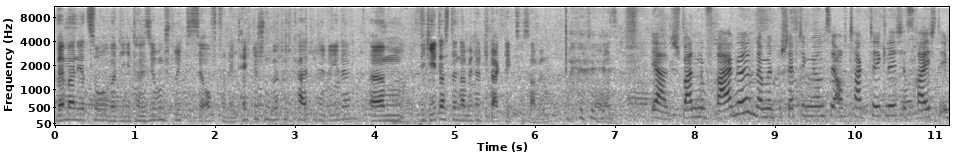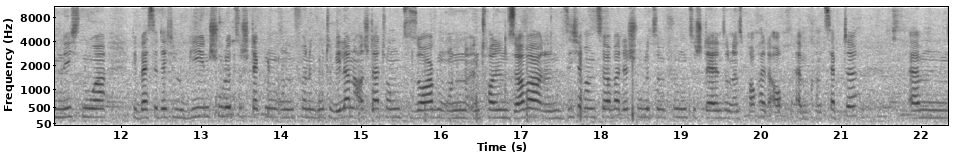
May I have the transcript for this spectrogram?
Wenn man jetzt so über Digitalisierung spricht, ist ja oft von den technischen Möglichkeiten die Rede. Ähm, wie geht das denn dann mit der Didaktik zusammen? ja, spannende Frage. Damit beschäftigen wir uns ja auch tagtäglich. Es reicht eben nicht nur, die beste Technologie in Schule zu stecken und für eine gute WLAN-Ausstattung zu sorgen und einen tollen Server, einen sicheren Server der Schule zur Verfügung zu stellen, sondern es braucht halt auch ähm, Konzepte. Ähm,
